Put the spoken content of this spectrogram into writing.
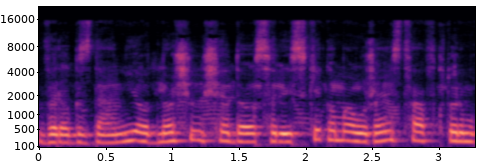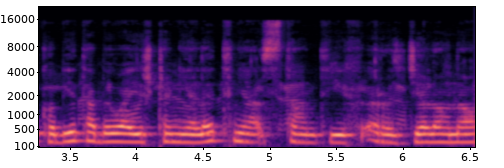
Wyrok z Danii odnosił się do syryjskiego małżeństwa, w którym kobieta była jeszcze nieletnia, stąd ich rozdzielono.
